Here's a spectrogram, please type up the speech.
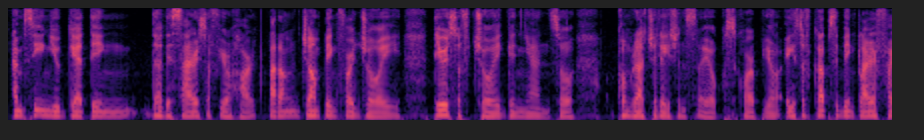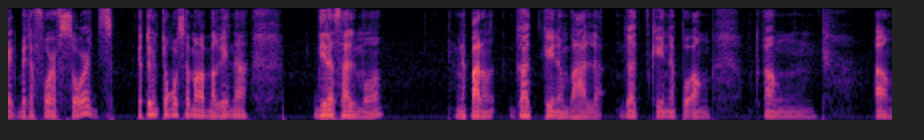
I'm seeing you getting the desires of your heart. Parang jumping for joy, tears of joy, ganyan. So, congratulations sa'yo, Scorpio. Ace of Cups being clarified by the Four of Swords. Ito yung tungkol sa mga bagay na dinasal mo, na parang God kayo nang bahala. God kayo na po ang ang ang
